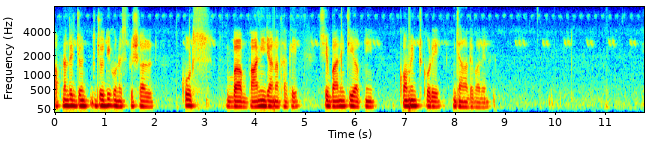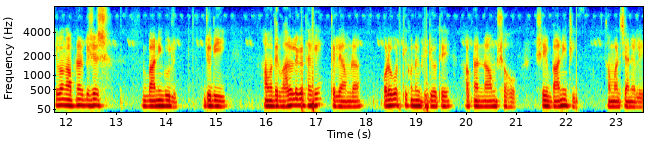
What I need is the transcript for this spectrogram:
আপনাদের যদি কোনো স্পেশাল কোর্স বা বাণী জানা থাকে, সে বাণীটি আপনি কমেন্ট করে জানাতে পারেন। এবং আপনার বিশেষ বাণীগুলি যদি আমাদের ভালো লেগে থাকে, তাহলে আমরা পরবর্তী কোনো ভিডিওতে আপনার নাম সহ সেই বাণীটি আমার চ্যানেলে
